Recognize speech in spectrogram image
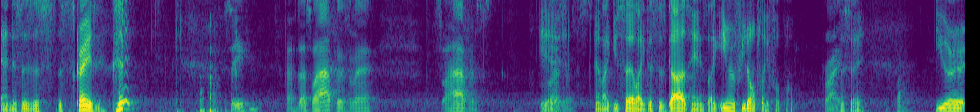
and this is this this is crazy. See. That, that's what happens, man. That's what happens. Yeah. Blessings. And like you said, like this is God's hands. Like even if you don't play football, Right. to say, you're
